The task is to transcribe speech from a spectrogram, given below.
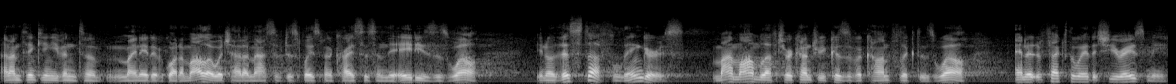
and I'm thinking even to my native Guatemala, which had a massive displacement crisis in the 80s as well, you know, this stuff lingers. My mom left her country because of a conflict as well, and it affected the way that she raised me.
